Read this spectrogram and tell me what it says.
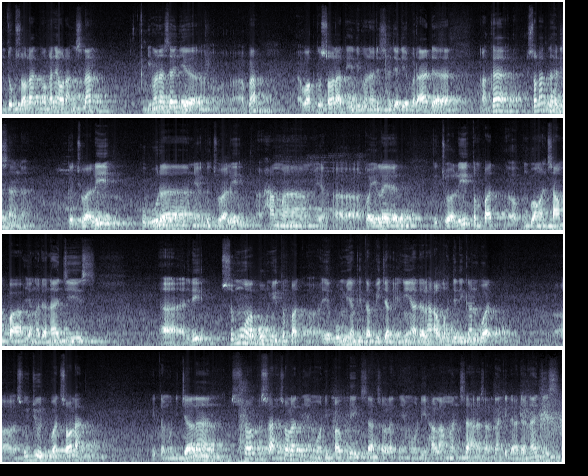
untuk sholat. Makanya orang Islam di mana saja apa waktu sholat ya di mana saja dia berada, maka sholatlah di sana. Kecuali kuburan ya kecuali uh, hamam ya uh, toilet kecuali tempat uh, pembuangan sampah yang ada najis jadi semua bumi tempat ya bumi yang kita pijak ini adalah Allah jadikan buat sujud buat sholat kita mau di jalan sah sholatnya. Mau di pabrik sah sholatnya. Mau di halaman sah. Asalkan tidak ada najis.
